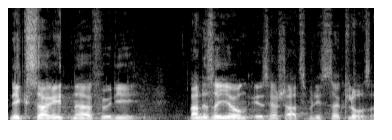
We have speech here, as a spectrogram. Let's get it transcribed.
Nächster Redner für die Landesregierung ist Herr Staatsminister Klose.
